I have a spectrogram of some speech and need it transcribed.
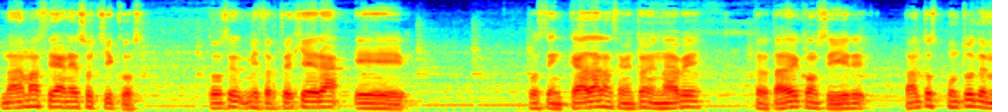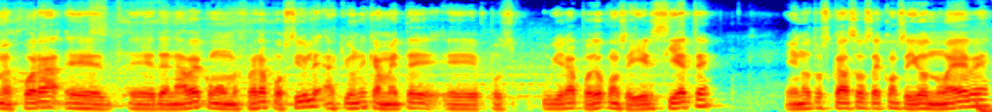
nada más serían esos chicos. Entonces mi estrategia era eh, pues en cada lanzamiento de nave tratar de conseguir tantos puntos de mejora eh, eh, de nave como me fuera posible. Aquí únicamente eh, pues hubiera podido conseguir 7. En otros casos he conseguido 9.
